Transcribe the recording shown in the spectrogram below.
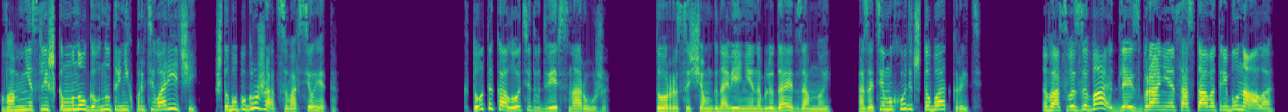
Во мне слишком много внутренних противоречий, чтобы погружаться во все это. Кто-то колотит в дверь снаружи. Торрес еще мгновение наблюдает за мной, а затем уходит, чтобы открыть. «Вас вызывают для избрания состава трибунала»,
